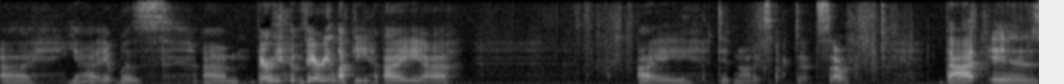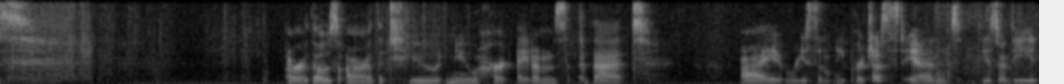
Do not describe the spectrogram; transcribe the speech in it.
Uh, yeah, it was um, very, very lucky. I, uh, I did not expect it. So that is, or those are the two new heart items that I recently purchased, and these are the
